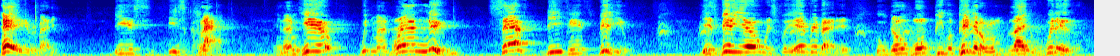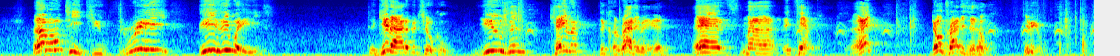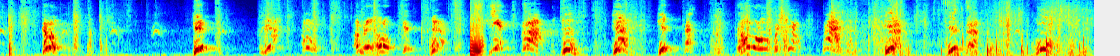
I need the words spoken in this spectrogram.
Hey everybody, this is Clyde, and I'm here with my brand new self-defense video. This video is for everybody who don't want people picking on them like do. I'm gonna teach you three easy ways to get out of a chokehold using Caleb the Karate Man as my example. Alright? Don't try this at home. Here we go. Hello. Come on,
